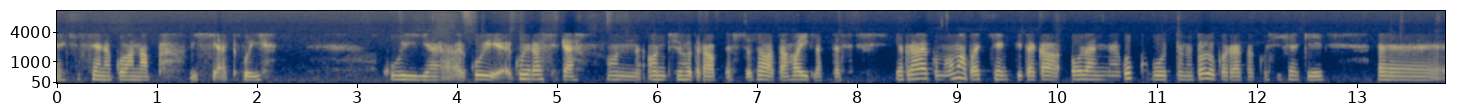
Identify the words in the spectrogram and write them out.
ehk siis see nagu annab vihje, et kui, kui, äh, kui, kui raske on, on psühhoteraapiasse saada haiglates. ja praegu ma oma patsientidega olen kokku puutunud olukorraga, kus isegi äh,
